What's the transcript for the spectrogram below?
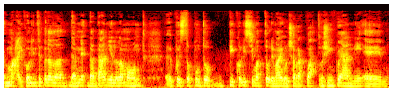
Michael, interpretato da, da, da Daniel Lamont, eh, questo appunto piccolissimo attore, Michael ci avrà 4-5 anni e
